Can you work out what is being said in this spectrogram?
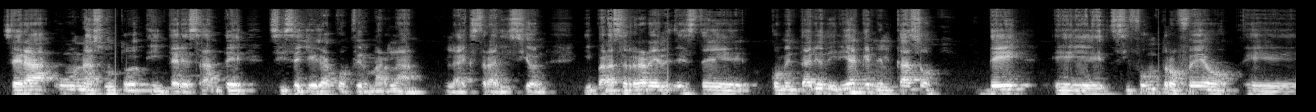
será un asunto interesante si se llega a confirmar la, la extradición. Y para cerrar este comentario, diría que en el caso de eh, si fue un trofeo. Eh...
